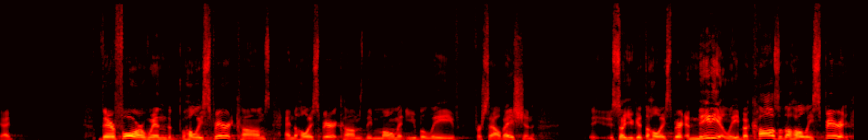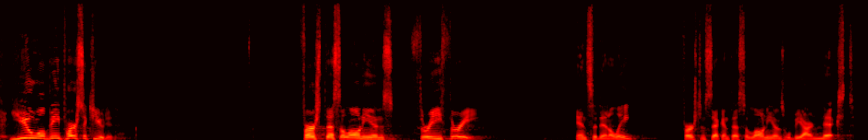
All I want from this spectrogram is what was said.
Okay? Therefore, when the Holy Spirit comes, and the Holy Spirit comes the moment you believe for salvation, so you get the Holy Spirit, immediately, because of the Holy Spirit, you will be persecuted. 1 Thessalonians 3 3. Incidentally, First and Second Thessalonians will be our next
